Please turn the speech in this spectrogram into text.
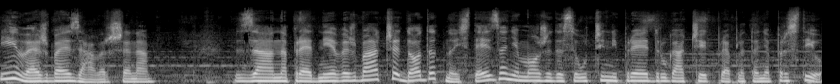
I vežba je završena. Za naprednije vežbače dodatno istezanje može da se učini pre drugačijeg prepletanja prstiju,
